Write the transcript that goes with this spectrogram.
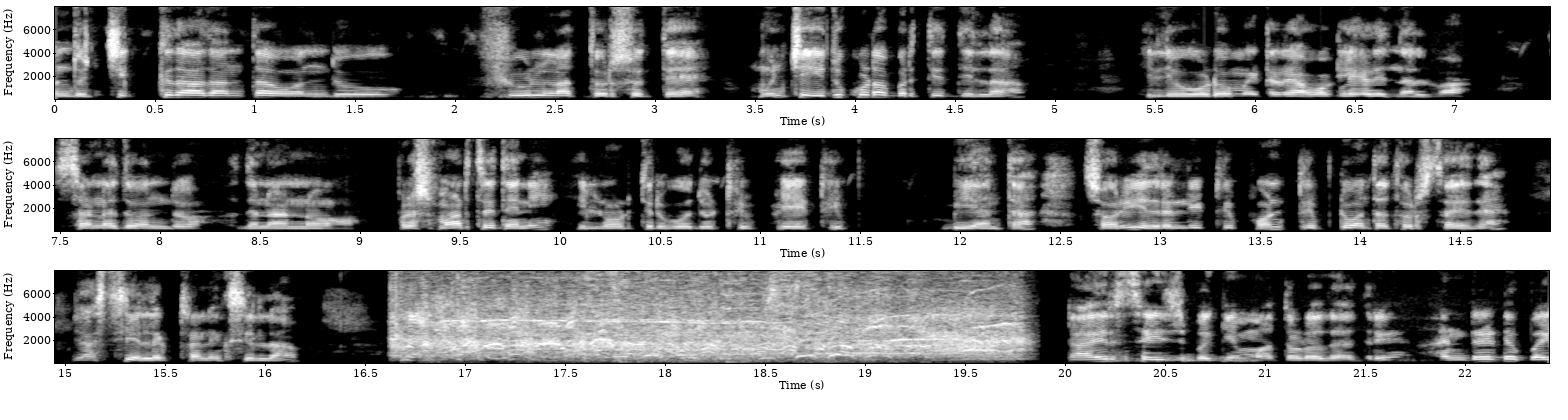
ಒಂದು ಚಿಕ್ಕದಾದಂತ ಒಂದು ಫ್ಯೂಲ್ನ ತೋರಿಸುತ್ತೆ. ಮುಂಚೆ ಇದು ಕೂಡ ಬರ್ತಿದ್ದಿಲ್ಲ. ಇಲ್ಲಿ ಓಡೋಮೀಟರ್ ಯಾವಾಗ್ಲೇ ಹೇಳಿದ್ನಲ್ವಾ? ಸಣ್ಣದು ಒಂದು, ಅದನ್ನ ನಾನು ಪ್ರೆಸ್ ಮಾಡ್ತಿದ್ದೇನೆ. ಇಲ್ಲಿ ನೋಡ್ತಿರ್ಬೋದು ಟ್ರಿಪ್ ಎ ಟ್ರಿಪ್ ಬಿ ಅಂತ. ಸಾರಿ ಇದರಲ್ಲಿ ಟ್ರಿಪ್ ಒನ್ ಟ್ರಿಪ್ ಟು ಅಂತ ತೋರಿಸ್ತಾ ಇದೆ. ಜಾಸ್ತಿ ಎಲೆಕ್ಟ್ರಾನಿಕ್ಸ್ ಇಲ್ಲ. ಟೈರ್ ಸೈಜ್ ಬಗ್ಗೆ ಮಾತಾಡೋದಾದ್ರೆ hundred by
